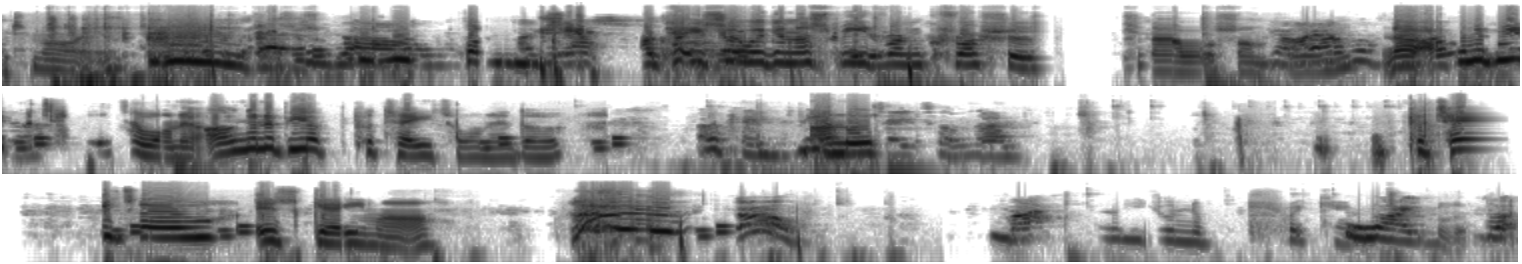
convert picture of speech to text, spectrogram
It's mine. Well, I guess. Okay, so we're gonna speed run crushers now or something. Yeah, I have a No, I'm gonna be a potato on it. I'm gonna be a potato on it though. Okay, be And a potato then. Potato is gamer. Oh! My, You join the freaking. right, the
